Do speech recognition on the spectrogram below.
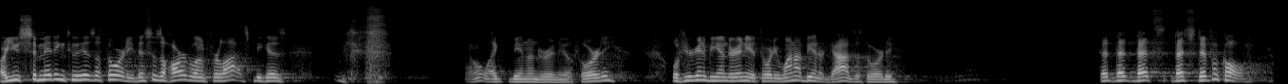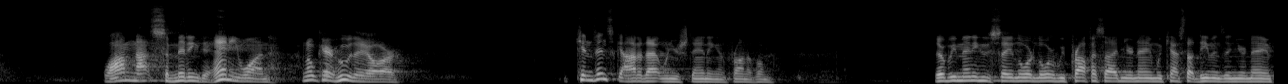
Are you submitting to his authority? This is a hard one for lots because I don't like being under any authority. Well, if you're going to be under any authority, why not be under God's authority? That, that, that's, that's difficult. Well, I'm not submitting to anyone. I don't care who they are. Convince God of that when you're standing in front of Him. There'll be many who say, Lord, Lord, we prophesied in your name, we cast out demons in your name.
